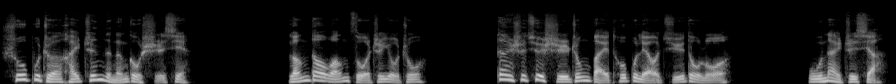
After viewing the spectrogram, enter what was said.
说不准还真的能够实现。狼道王左支右捉。但是却始终摆脱不了菊斗罗，无奈之下，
